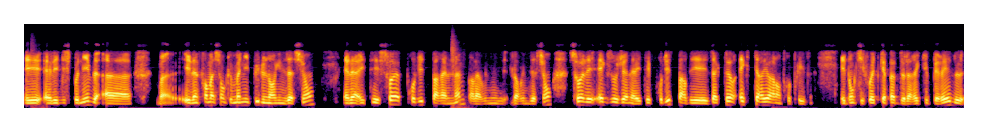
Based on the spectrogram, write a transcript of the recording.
et elle est disponible bah, et l'information que manipule une organisation, elle a été soit produite par elle-même, par l'organisation, soit elle est exogène, elle a été produite par des acteurs extérieurs à l'entreprise. Et donc il faut être capable de la récupérer, de,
